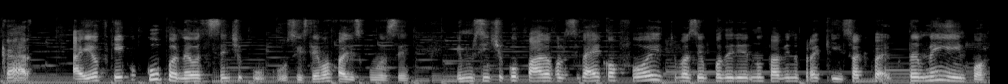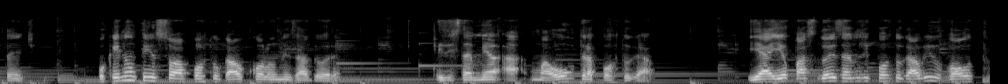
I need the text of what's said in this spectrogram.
cara, aí eu fiquei com culpa, né? Você sente o sistema faz isso com você. Eu me senti culpado, eu falei assim, velho, qual foi? Tipo assim, eu poderia não estar tá vindo para aqui. Só que também é importante, porque não tem só a Portugal colonizadora, existe também uma outra Portugal. E aí eu passo dois anos em Portugal e volto.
